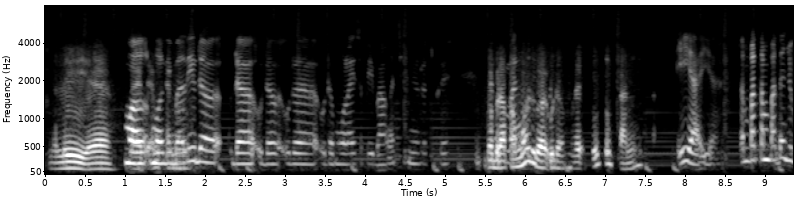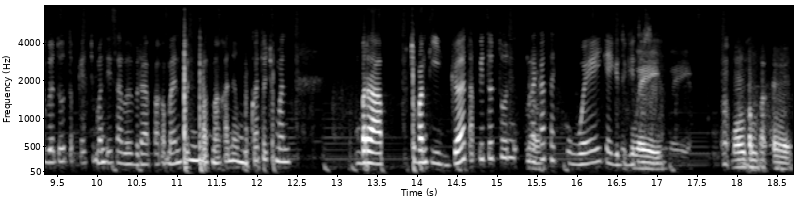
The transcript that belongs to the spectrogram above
Beli ya. mall Kayak mall di. Bali udah udah udah udah udah mulai sepi banget sih menurut gue Beberapa mall juga udah mulai tutup kan. iya iya tempat-tempatnya juga tutup kayak cuman sisa beberapa kemarin pun tempat makan yang buka tuh cuman berapa cuman tiga tapi itu tuh mereka take away kayak gitu-gitu sih. Mall tempat eh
